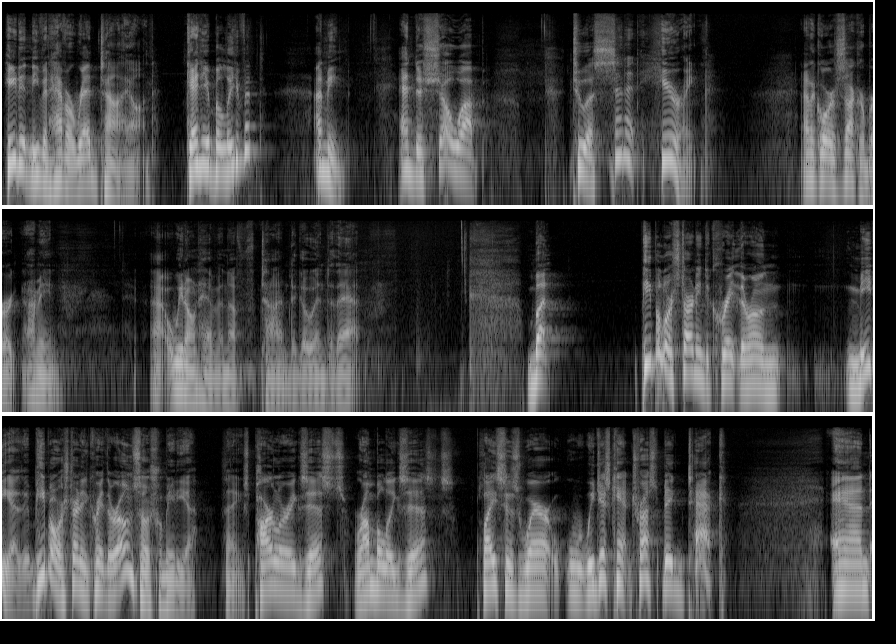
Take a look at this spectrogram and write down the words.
He didn't even have a red tie on. Can you believe it? I mean, and to show up to a Senate hearing. And of course, Zuckerberg, I mean, uh, we don't have enough time to go into that. But people are starting to create their own media. People are starting to create their own social media things. Parler exists, Rumble exists, places where we just can't trust big tech. And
